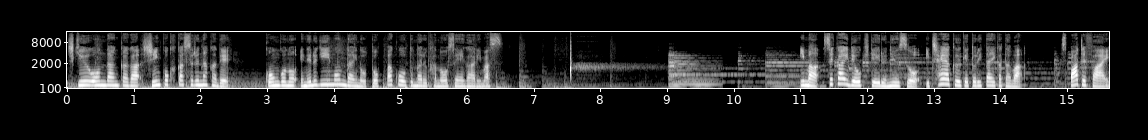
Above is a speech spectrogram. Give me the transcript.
地球温暖化が深刻化する中で今後のエネルギー問題の突破口となる可能性があります。今、世界で起きているニュースをいち早く受け取りたい方は、Spotify、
